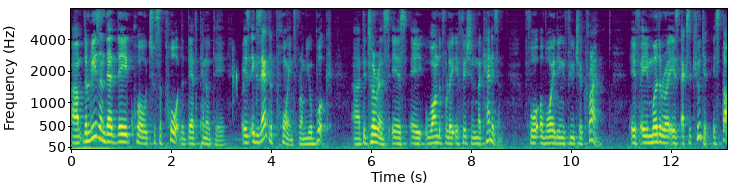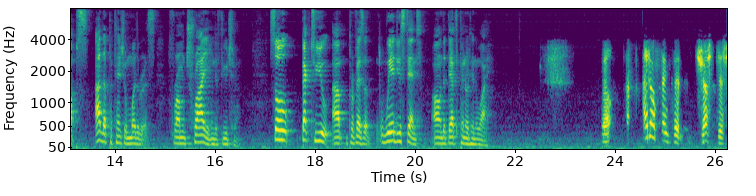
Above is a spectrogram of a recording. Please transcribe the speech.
Um, the reason that they quote to support the death penalty is exactly the point from your book. Uh, deterrence is a wonderfully efficient mechanism for avoiding future crime. If a murderer is executed, it stops other potential murderers from trying in the future. So back to you, uh, Professor. Where do you stand on the death penalty and why? Well, I don't think that justice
